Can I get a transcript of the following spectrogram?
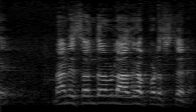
ನಾನು ಈ ಸಂದರ್ಭದಲ್ಲಿ ಆಗ್ರಹಪಡಿಸ್ತೇನೆ.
